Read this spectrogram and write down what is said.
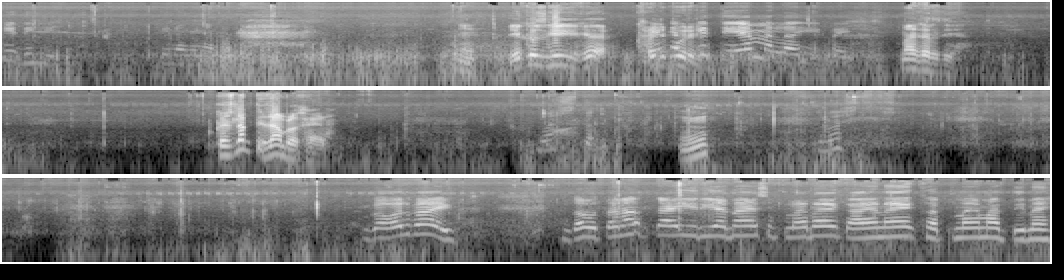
ती दिली. ती एकच घे घ्या. खाली पुरे. किती आहे मला ही पाहिजे. माघार दे कसं लागते जांभळं खायला? मस्त. हम्म? मस्त. गवत बाई. गवताला काय एरिया नाही सुपला नाही काय नाही खत नाही माती नाही.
